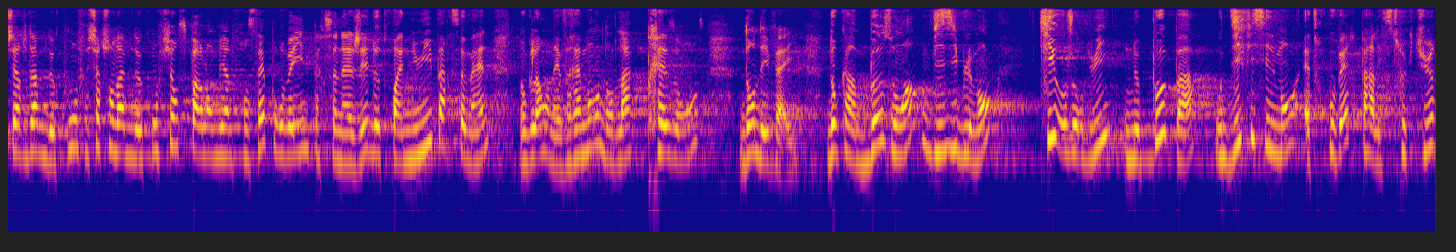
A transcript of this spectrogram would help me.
cherchant dame, de de confiance parlant bien le français pour veiller une personne âgée de trois nuits par semaine. Donc là, on est vraiment dans la présence, dans des veilles. Donc un besoin, visiblement, qui aujourd'hui ne peut pas ou difficilement être couvert par les structures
